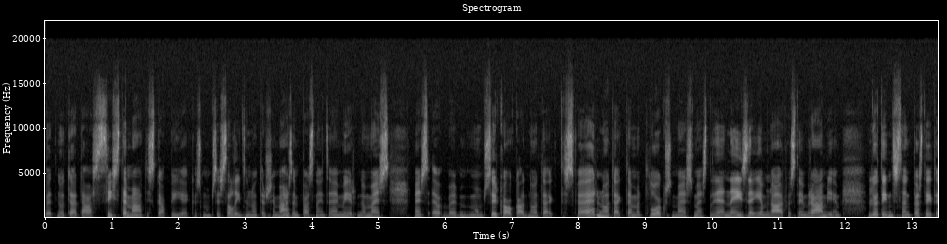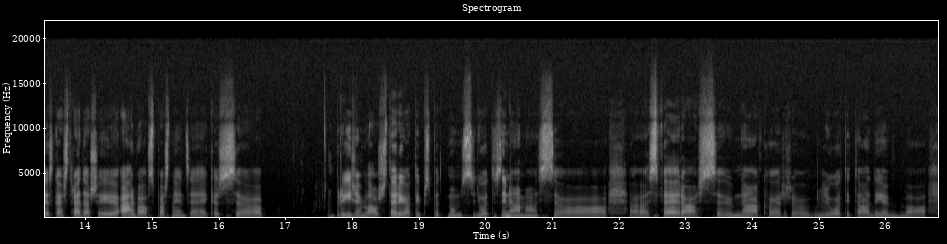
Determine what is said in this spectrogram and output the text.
bet nu, tā, tā sistemātiskā pieeja, kas mums ir salīdzinot ar šiem ārzemju pasniedzējiem, ir, nu, mēs, mēs, mums ir kaut kāda noteikta sfēra, noteikta temata lokus, un mēs, mēs ne- neizejam ārpus tiem rāmjiem. Ļoti interesanti pastīties, kā strādā šie ārvalstu pasniedzēji, kas uh, brīžiem lauž stereotipus, pat mums ļoti zināmās uh, sfērās nāk ar ļoti tādiem uh,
